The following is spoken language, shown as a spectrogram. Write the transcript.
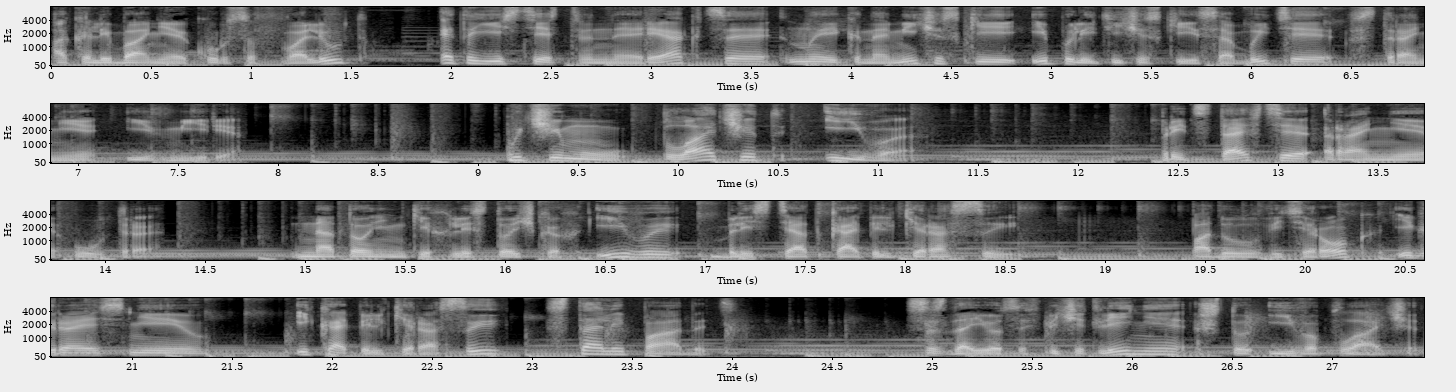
А колебания курсов валют – это естественная реакция на экономические и политические события в стране и в мире. Почему плачет ива? Представьте раннее утро. На тоненьких листочках ивы блестят капельки росы. Подул ветерок, играя с нею, и капельки росы стали падать. Создается впечатление, что ива плачет.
